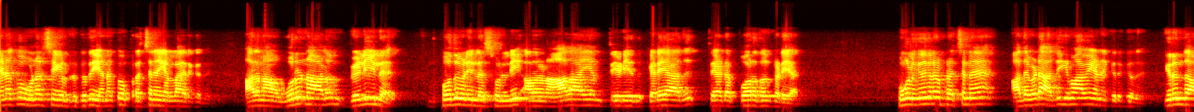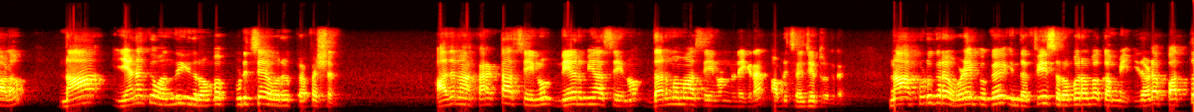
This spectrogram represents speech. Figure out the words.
எனக்கும் உணர்ச்சிகள் இருக்குது எனக்கும் பிரச்சனைகள்லாம் இருக்குது. அதை நான் ஒரு நாளும் வெளியில பொது வெளியில சொல்லி அதை நான் ஆதாயம் தேடியது கிடையாது தேட போறதும் கிடையாது. உங்களுக்கு இருக்கிற பிரச்சனை அதை விட அதிகமாகவே எனக்கு இருக்குது. இருந்தாலும் நான் எனக்கு வந்து இது ரொம்ப பிடிச்ச ஒரு ப்ரொஃபஷன் அதை நான் கரெக்டாக செய்யணும் நேர்மையாக செய்யணும் தர்மமாக செய்யணும்னு நினைக்கிறேன். அப்படி செஞ்சுட்டு இருக்கிறேன் நான் கொடுக்குற உழைப்புக்கு இந்த ஃபீஸ் ரொம்ப ரொம்ப கம்மி. இதோட பத்து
